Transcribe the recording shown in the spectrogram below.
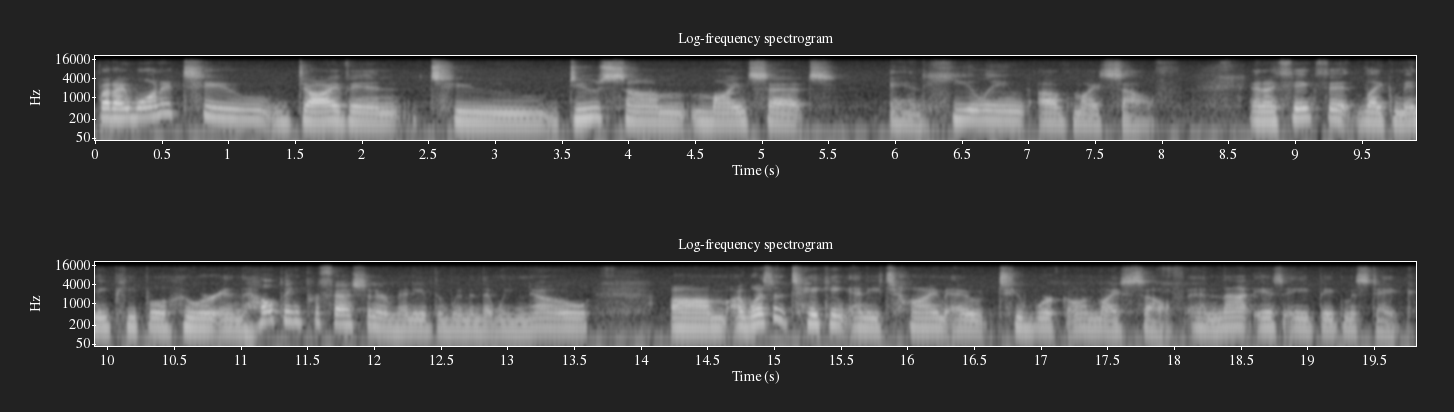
But I wanted to dive in to do some mindset and healing of myself. And I think that, like many people who are in the helping profession, or many of the women that we know, um, I wasn't taking any time out to work on myself, and that is a big mistake.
